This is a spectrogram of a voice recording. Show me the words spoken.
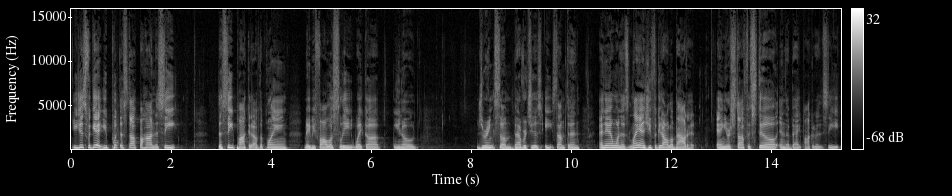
you just forget. You put the stuff behind the seat, the seat pocket of the plane, maybe fall asleep, wake up, you know, drink some beverages, eat something. And then when it lands, you forget all about it. and your stuff is still in the back pocket of the seat.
